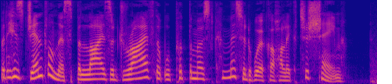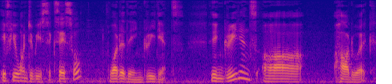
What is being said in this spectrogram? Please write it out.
but his gentleness belies a drive that will put the most committed workaholic to shame. If you want to be successful, what are the ingredients? The ingredients are hard work,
